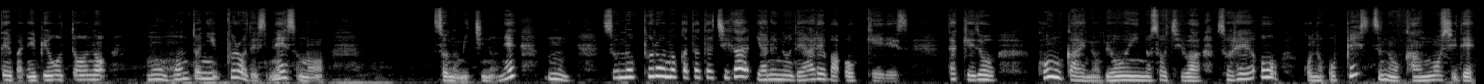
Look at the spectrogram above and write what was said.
例えばね、病棟の、もう本当にプロですね、その、その道のね。うん。そのプロの方たちがやるのであれば OK です。だけど、今回の病院の措置は、それをこのオペ室の看護師で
